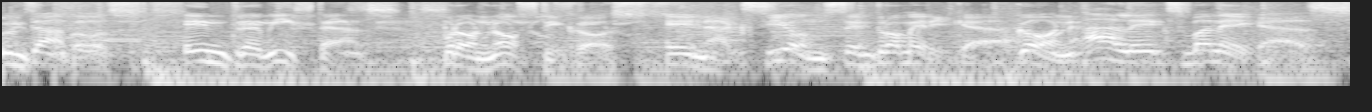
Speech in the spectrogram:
Resultados, entrevistas, pronósticos en Acción Centroamérica con Alex Vanegas.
